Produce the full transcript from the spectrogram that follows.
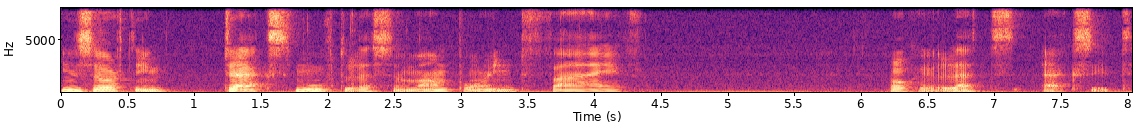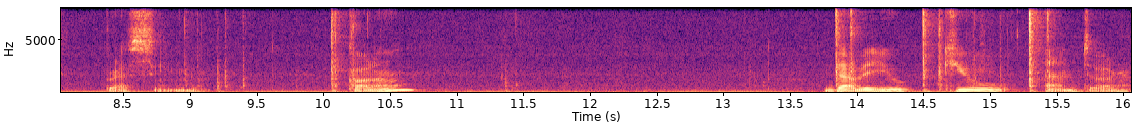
inserting text move to lesson 1.5 okay let's exit pressing colon W, Q, center.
